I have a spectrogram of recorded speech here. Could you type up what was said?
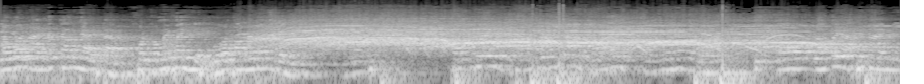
เราว่านายก็กล้ามใหญ่แต่คนเขาไม่ค่อยเห็นเพราะว่าต้องไม่ค่อยเห็นขอบคุณขอบคุณที่ให้ไว้ขอบคุณที่ให้ไว้เราเราก็อยากให้นายมี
